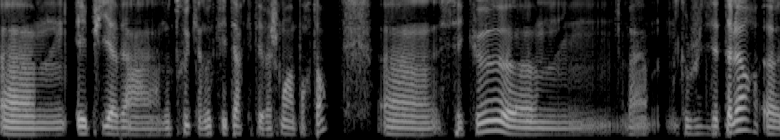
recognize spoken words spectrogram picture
Euh, et puis il y avait un autre truc, un autre critère qui était vachement important, euh, c'est que, ben, comme je vous disais tout à l'heure, euh,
